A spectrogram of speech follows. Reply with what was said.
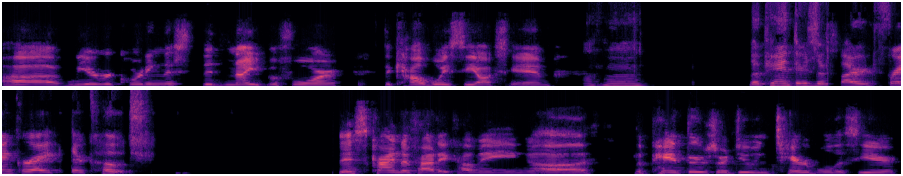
Uh we are recording this the night before the Cowboys Seahawks game. Mm-hmm. The Panthers have fired Frank Reich, their coach. This kind of had it coming. Uh the Panthers are doing terrible this year.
